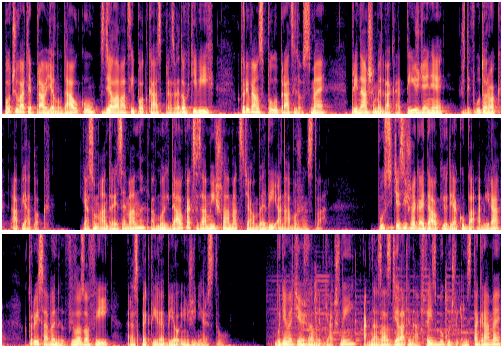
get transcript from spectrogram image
Počúvate pravidelnú dávku, vzdelávací podcast pre zvedochtivých, ktorý vám v spolupráci so SME prinášame dvakrát týždenne, vždy v útorok a piatok. Ja som Andrej Zeman a v mojich dávkach sa zamýšľam nad vzťahom vedy a náboženstva. Pustite si však aj dávky od Jakuba Amira, ktorí sa venujú filozofii, respektíve bioinžinierstvu. Budeme tiež veľmi vďační, ak nás zazdielate na Facebooku či Instagrame,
